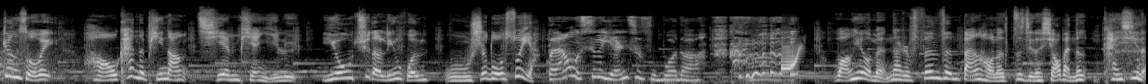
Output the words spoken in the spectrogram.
正所谓。好看的皮囊千篇一律，有趣的灵魂五十多岁呀！本来我是个颜值主播的，网友们那是纷纷搬好了自己的小板凳看戏呢。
